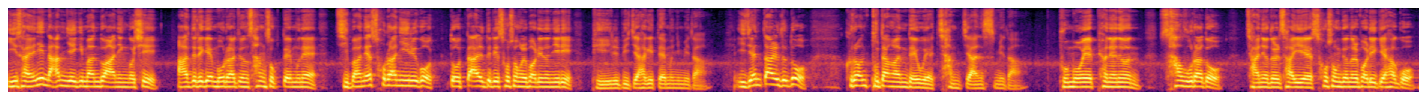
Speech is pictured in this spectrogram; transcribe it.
이 사연이 남 얘기만도 아닌 것이 아들에게 몰아준 상속 때문에 집안에 소란이 일고 또 딸들이 소송을 벌이는 일이 비일비재하기 때문입니다. 이젠 딸들도 그런 부당한 대우에 참지 않습니다. 부모의 편에는 사후라도 자녀들 사이에 소송전을 벌이게 하고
